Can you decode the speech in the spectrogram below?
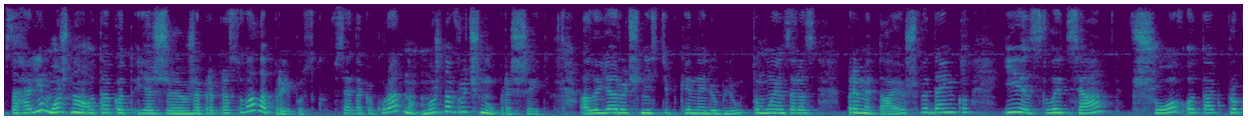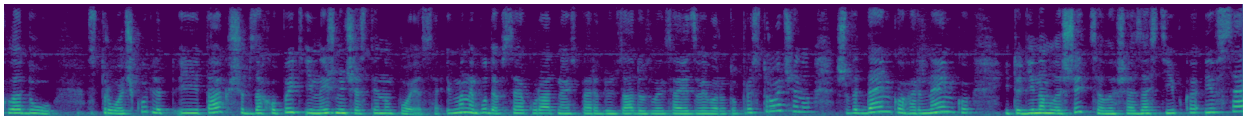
Взагалі можна, отак, от я ж вже припрасувала припуск, все так акуратно, можна вручну пришити. Але я ручні стіпки не люблю, тому я зараз приметаю швиденько і з лиця в шов отак прокладу строчку для і так, щоб захопити і нижню частину пояса. І в мене буде все акуратно і спереду, і ззаду, з лиця і з вивороту пристрочено, швиденько, гарненько. І тоді нам лишиться лише застіпка і все.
